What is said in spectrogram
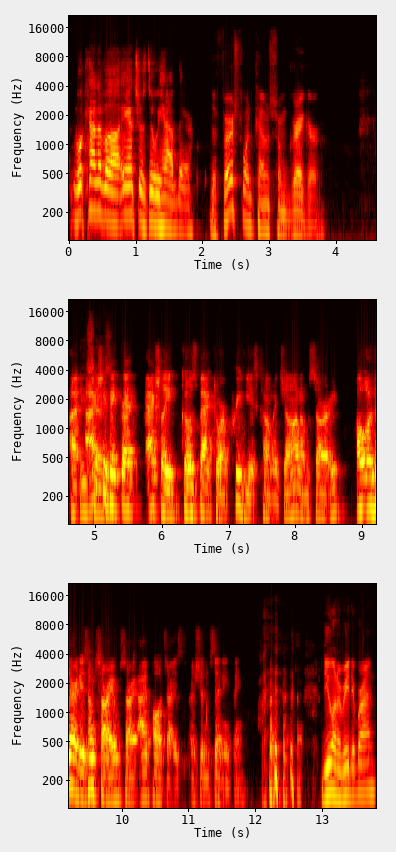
What kind of uh, answers do we have there? The first one comes from Gregor. I, I says, actually think that actually goes back to our previous comment, John. I'm sorry. Oh, oh, there it is. I'm sorry. I'm sorry. I apologize. I shouldn't have said anything. do you want to read it, Brian?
